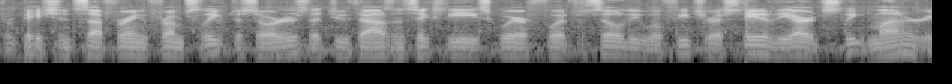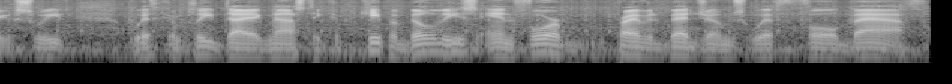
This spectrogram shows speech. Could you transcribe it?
For patients suffering from sleep disorders, the 2,068 square foot facility will feature a state of the art sleep monitoring suite with complete diagnostic capabilities and four private bedrooms with full bath.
